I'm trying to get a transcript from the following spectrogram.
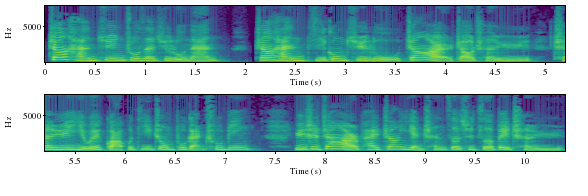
章邯军住在巨鹿南。章邯急攻巨鹿，张耳召陈馀，陈馀以为寡不敌众，不敢出兵。于是张耳派张衍、陈泽去责备陈馀，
